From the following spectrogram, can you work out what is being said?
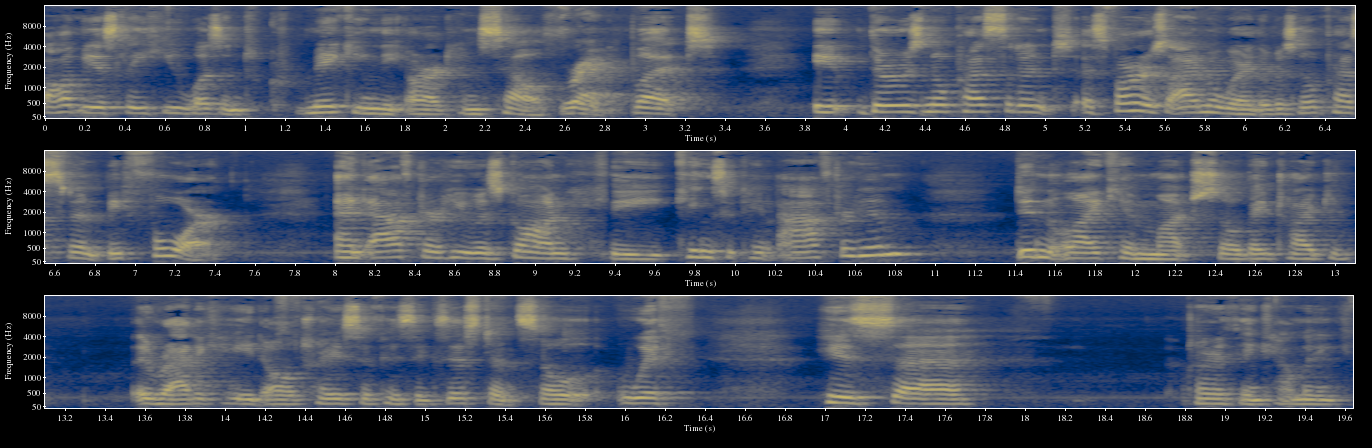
Obviously, he wasn't making the art himself. Right. But it, there was no precedent, as far as I'm aware, there was no precedent before. And after he was gone, the kings who came after him didn't like him much, so they tried to eradicate all trace of his existence. So with his, uh, I'm trying to think how many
